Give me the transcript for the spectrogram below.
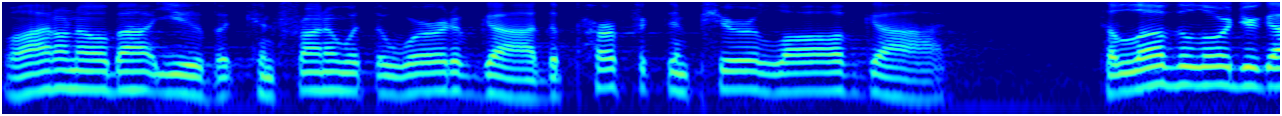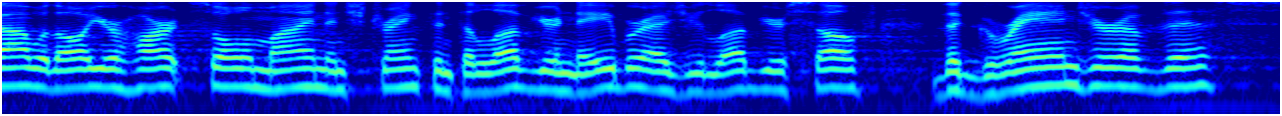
Well, I don't know about you, but confronted with the Word of God, the perfect and pure law of God, to love the Lord your God with all your heart, soul, mind, and strength, and to love your neighbor as you love yourself, the grandeur of this,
